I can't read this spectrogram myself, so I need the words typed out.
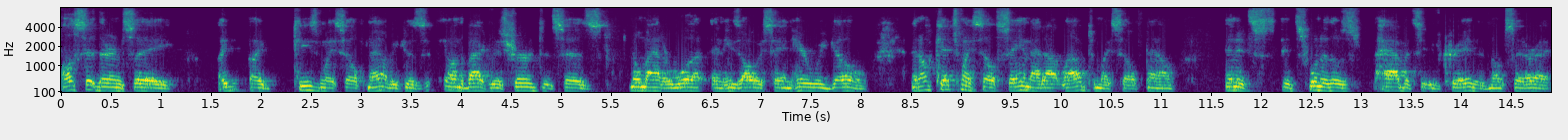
I'll sit there and say, I, I tease myself now because on the back of his shirt it says no matter what and he's always saying here we go and i'll catch myself saying that out loud to myself now and it's it's one of those habits that you've created and i'll say all right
